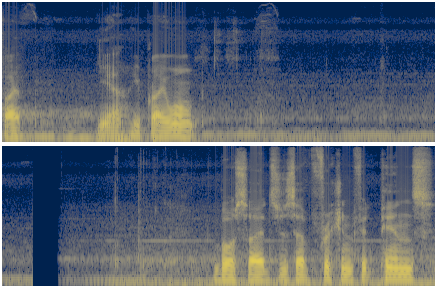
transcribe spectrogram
Five Yeah, you probably won't. Both sides just have friction fit pins.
